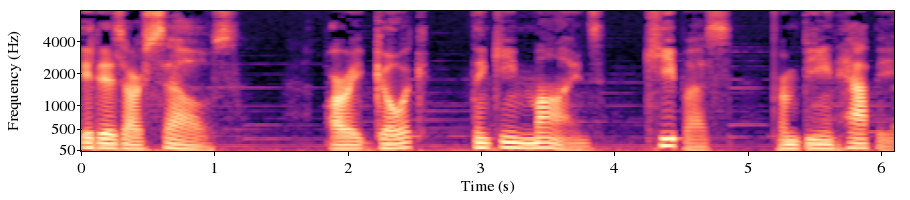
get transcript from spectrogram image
It is ourselves. Our egoic thinking minds keep us from being happy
